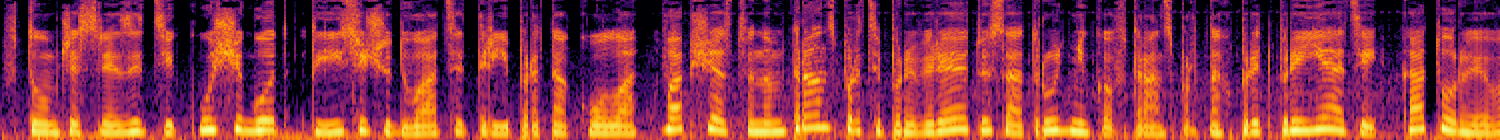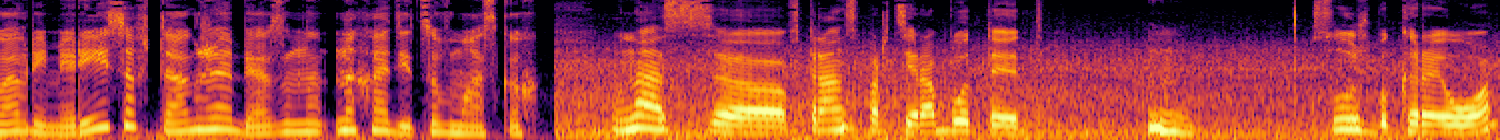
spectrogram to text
в том числе за текущий год 1023 протокола. В общественном транспорте проверяют и сотрудников транспортных предприятий, которые во время рейсов также обязаны находиться в масках. У нас э, в транспорте работает служба КРО,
